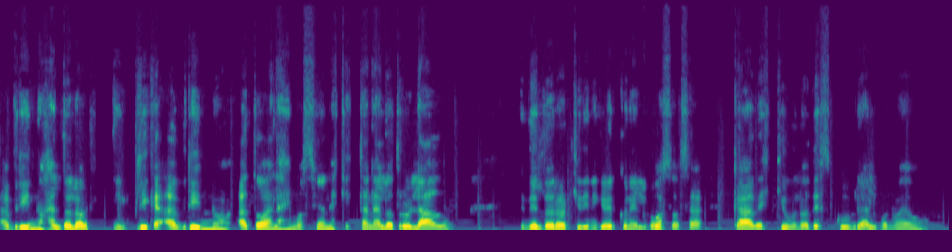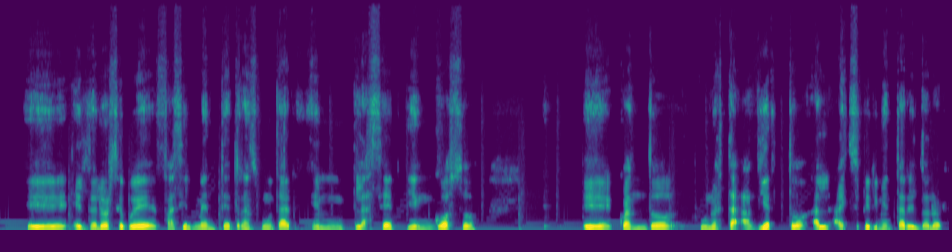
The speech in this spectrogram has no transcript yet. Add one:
abrirnos al dolor implica abrirnos a todas las emociones que están al otro lado del dolor, que tiene que ver con el gozo. O sea, cada vez que uno descubre algo nuevo, eh, el dolor se puede fácilmente transmutar en placer y en gozo eh, cuando uno está abierto a, experimentar el dolor.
